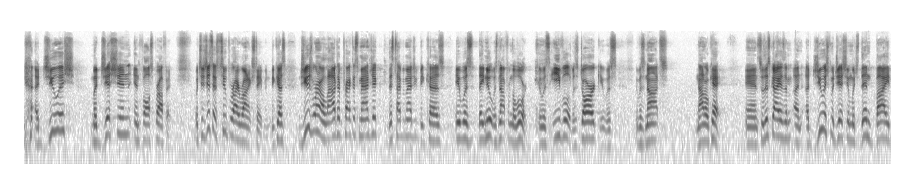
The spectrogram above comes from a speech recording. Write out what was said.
a Jewish magician and false prophet, which is just a super ironic statement because Jews weren't allowed to practice magic, this type of magic, because it was they knew it was not from the Lord. It was evil, it was dark, it was it was not not okay. And so this guy is a, a, a Jewish magician, which then by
